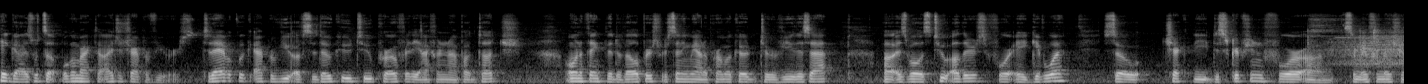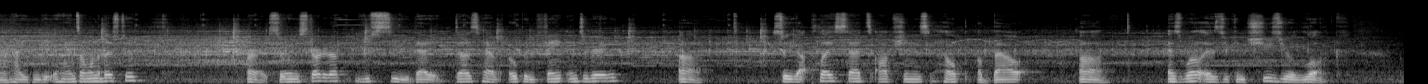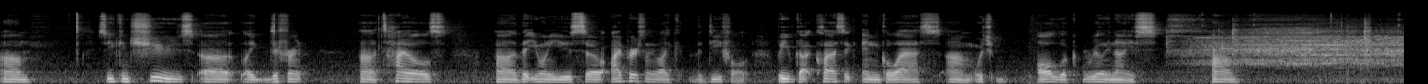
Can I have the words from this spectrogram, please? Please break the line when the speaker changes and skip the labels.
Hey guys, what's up? Welcome back to iTouch App Reviewers. Today I have a quick app review of Sudoku 2 Pro for the iPhone and iPod Touch. I want to thank the developers for sending me out a promo code to review this app, uh, as well as two others for a giveaway. So check the description for um, some information on how you can get your hands on one of those two. Alright, so when you start it up, you see that it does have OpenFeint integrated. Uh, so you got play stats, options, help, about, uh, as well as you can choose your look. Um, so you can choose uh, like different uh, tiles uh, that you want to use. So I personally like the default, but you've got classic and glass, um, which all look really nice. Um,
